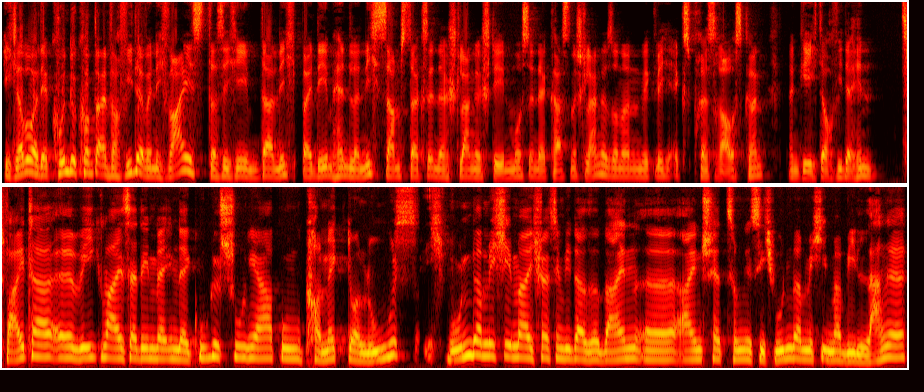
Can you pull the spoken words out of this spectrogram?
Ich glaube aber, der Kunde kommt einfach wieder, wenn ich weiß, dass ich eben da nicht bei dem Händler nicht samstags in der Schlange stehen muss, in der Kassenschlange, sondern wirklich express raus kann, dann gehe ich da auch wieder hin. Zweiter äh, Wegweiser, den wir in der Google-Schule hatten, Connect or Lose. Ich wundere mich immer, ich weiß nicht, wie da so deine äh, Einschätzung ist, ich wundere mich immer, wie lange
